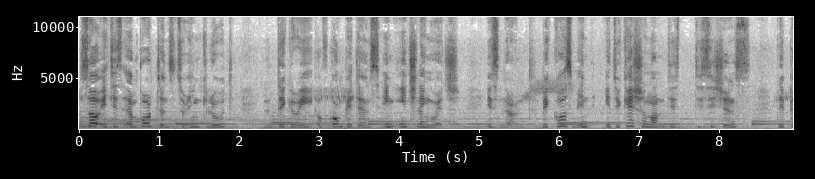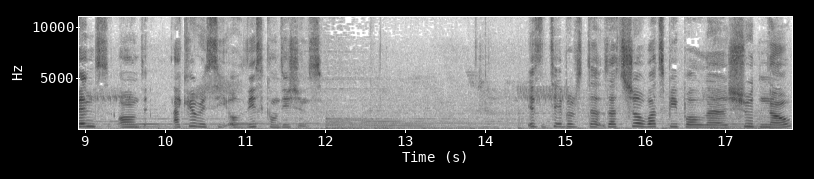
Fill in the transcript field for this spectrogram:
So it is important to include the degree of competence in each language is learned because educational de decisions depends on the accuracy of these conditions. The tables that, that show what people uh, should know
